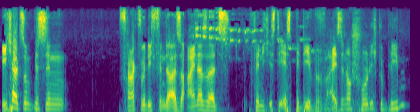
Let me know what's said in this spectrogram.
ich halt so ein bisschen fragwürdig finde, also einerseits finde ich, ist die SPD Beweise noch schuldig geblieben.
